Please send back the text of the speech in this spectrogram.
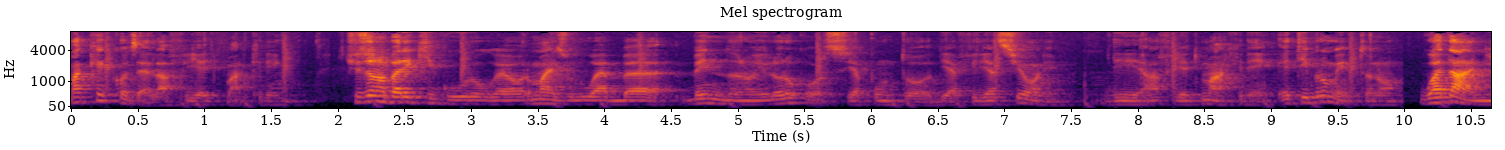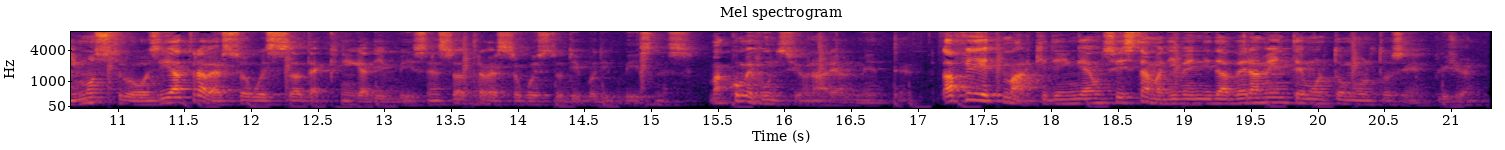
Ma che cos'è l'affiliate marketing? Ci sono parecchi guru che ormai sul web vendono i loro corsi appunto di affiliazioni, di affiliate marketing e ti promettono guadagni mostruosi attraverso questa tecnica di business, attraverso questo tipo di business. Ma come funziona realmente? L'affiliate marketing è un sistema di vendita veramente molto molto semplice.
